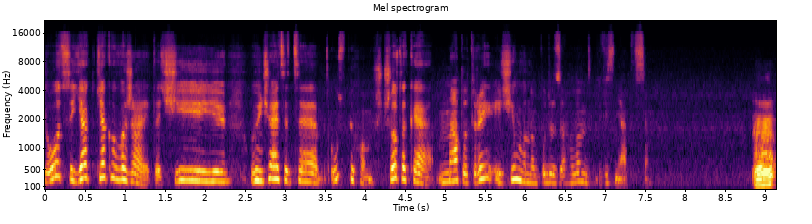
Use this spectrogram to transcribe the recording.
Що це як, як ви вважаєте? Чи увінчається це успіхом? Що таке НАТО 3 і чим воно буде загалом відрізнятися? Е,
